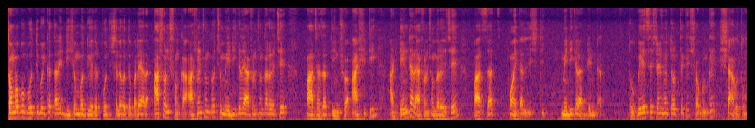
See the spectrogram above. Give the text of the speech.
সম্ভাব্য ভর্তি পরীক্ষার তারিখ ডিসেম্বর দুই হাজার পঁচিশ সালে হতে পারে, আর আসন সংখ্যা। আসন সংখ্যা হচ্ছে মেডিকেলে আসন সংখ্যা রয়েছে পাঁচ হাজার তিনশো আশিটি, আর ডেন্টাল আসন সংখ্যা রয়েছে পাঁচ হাজার পঁয়তাল্লিশটি, মেডিকেল আর ডেন্টাল। তো বেস স্টাডিজের তরফ থেকে সকলকে স্বাগতম।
